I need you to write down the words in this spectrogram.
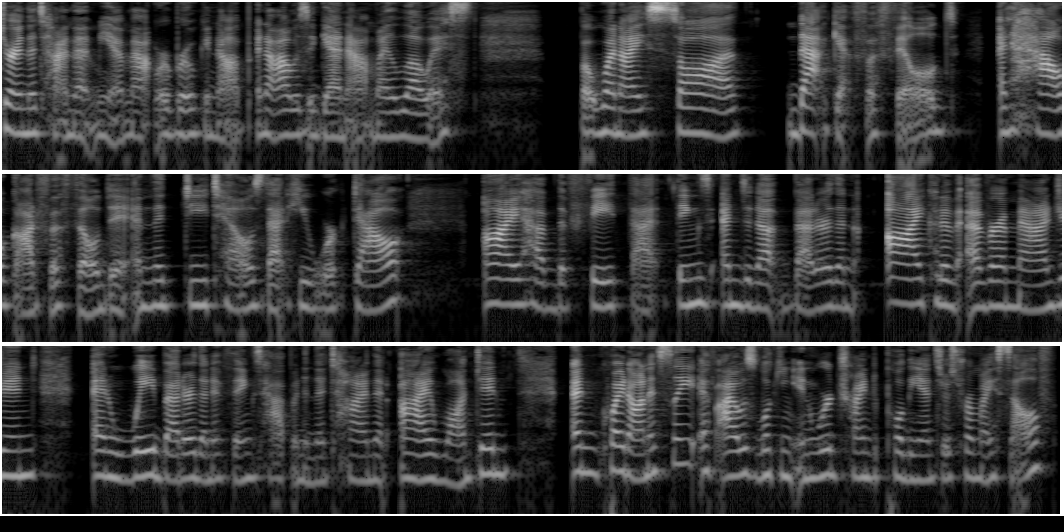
during the time that me and Matt were broken up, and I was again at my lowest. But when I saw that get fulfilled and how God fulfilled it and the details that He worked out, I have the faith that things ended up better than I could have ever imagined and way better than if things happened in the time that I wanted. And quite honestly, if I was looking inward trying to pull the answers for myself,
